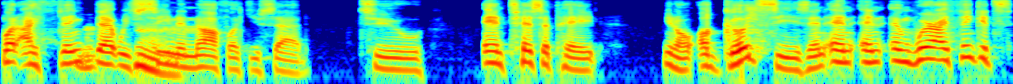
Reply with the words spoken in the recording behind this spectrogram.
but I think that we've seen hmm. enough, like you said, to anticipate, you know, a good season and and and where I think it's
